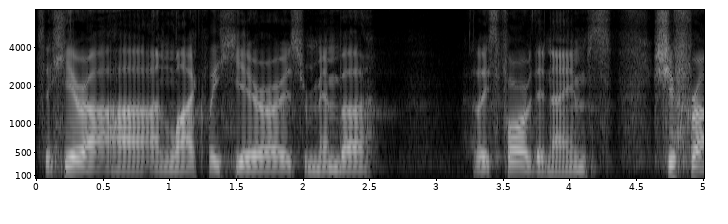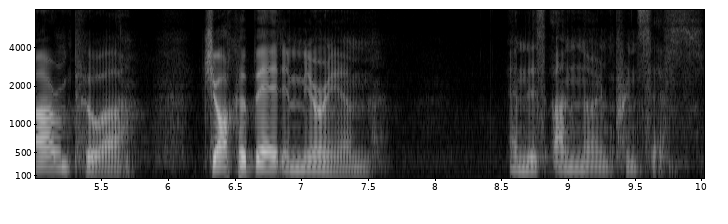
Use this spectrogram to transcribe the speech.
So here are our unlikely heroes. Remember at least four of their names Shiphrah and Puah, Jochebed and Miriam, and this unknown princess.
